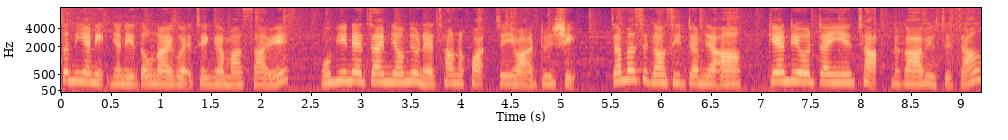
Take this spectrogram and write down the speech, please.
12ရက်နေ့ညနေ3:00နာရီခွဲအချိန်ကမှစ၍မွန်ပြည်နယ်ကြိုင်မျောမြို့နယ်ချောင်းနှခွကျေးရွာတွင်ရှိတမ်ဖတ်စစ်ကောင်စီတပ်များအားကန်ဒီယိုတရင်ချနဂါးပြူစစ်ကြောင်း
